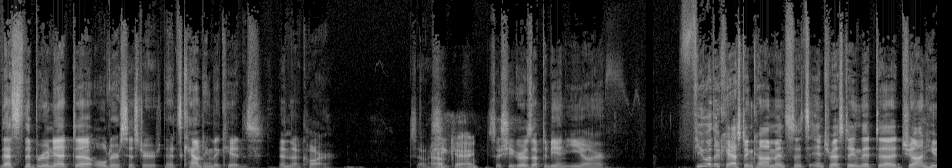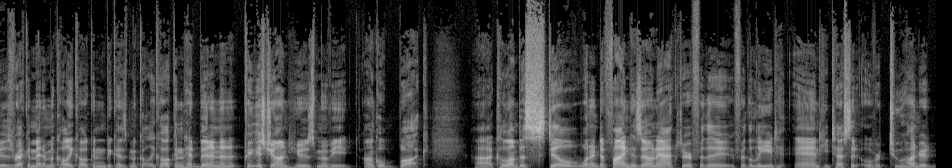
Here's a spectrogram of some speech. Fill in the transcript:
That's the brunette uh, older sister that's counting the kids in the car. So she, Okay, So she grows up to be an ER. Few other casting comments. It's interesting that uh, John Hughes recommended Macaulay Culkin because Macaulay Culkin had been in a previous John Hughes movie, Uncle Buck. Uh, Columbus still wanted to find his own actor for the for the lead, and he tested over 200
